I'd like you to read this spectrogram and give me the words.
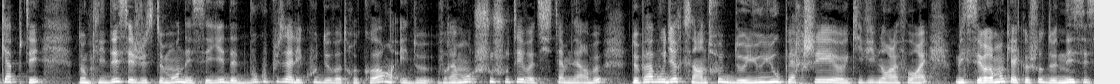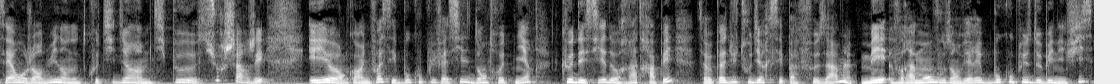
capter. Donc l'idée, c'est justement d'essayer d'être beaucoup plus à l'écoute de votre corps et de vraiment chouchouter votre système nerveux, de pas vous dire que c'est un truc de you-you perché euh, qui vivent dans la forêt, mais que c'est vraiment quelque chose de nécessaire aujourd'hui dans notre quotidien un petit peu surchargé. Et euh, encore une fois, c'est beaucoup plus facile d'entretenir que d'essayer de rattraper. Ça veut pas du tout dire que c'est pas faisable, mais vraiment, vous en verrez beaucoup plus de bénéfices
